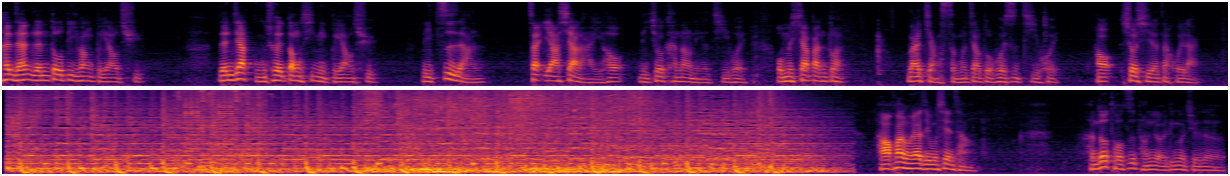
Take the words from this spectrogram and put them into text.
人人多地方不要去，人家鼓吹东西你不要去，你自然在压下来以后，你就看到你的机会。我们下半段来讲什么叫做会是机会。好，休息一下再回来。好，欢迎回到节目现场。很多投资朋友一定会觉得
